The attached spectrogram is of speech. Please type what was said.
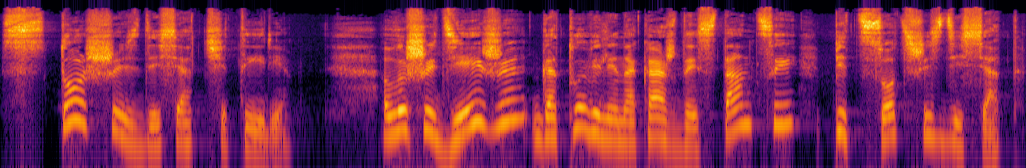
сто шестьдесят четыре. Лошадей же готовили на каждой станции пятьсот шестьдесят.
